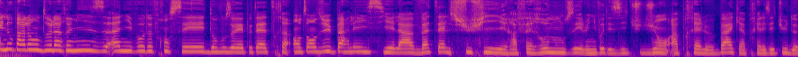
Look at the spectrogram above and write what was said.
Et nous parlons de la remise à niveau de français dont vous avez peut-être entendu parler ici et là. Va-t-elle suffire à faire remonter le niveau des étudiants après le bac, après les études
